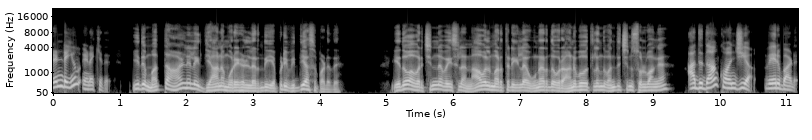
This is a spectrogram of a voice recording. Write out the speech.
ரெண்டையும் இணைக்குது. இது மத்த ஆழ்நிலை தியான முறைகள்ல இருந்து எப்படி வித்தியாசப்படுது? ஏதோ அவர் சின்ன வயசுல நாவல் மரத்தடியில உணர்ந்த ஒரு அனுபவத்திலிருந்து வந்துச்சுன்னு சொல்வாங்க? அதுதான் காஞ்சியா வேறுபாடு.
